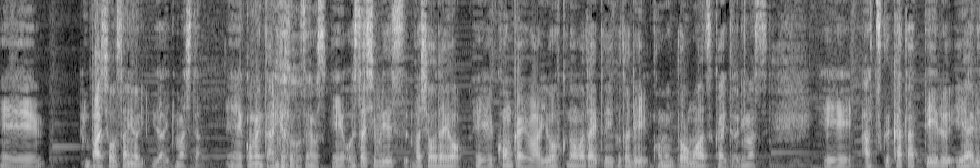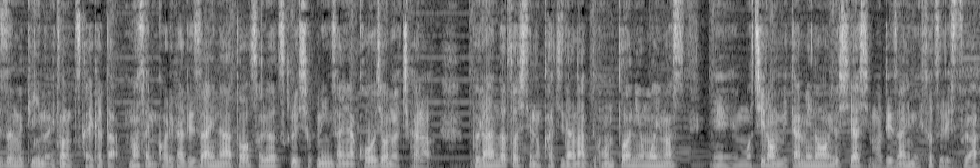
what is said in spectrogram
えー、場所さんよりいただきました。えー、コメントありがとうございます。えー、お久しぶりです。場所だよ。えー、今回は洋服の話題ということでコメントを思わず書いております。えー、熱く語っているエアリズム T の糸の使い方、まさにこれがデザイナーとそれを作る職人さんや工場の力、ブランドとしての価値だなって本当に思います。えー、もちろん見た目の良し悪しもデザインの一つですが、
